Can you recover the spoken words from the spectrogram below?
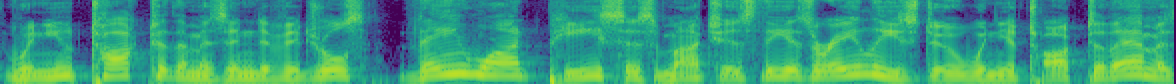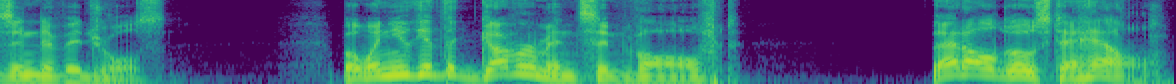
when you talk to them as individuals they want peace as much as the israelis do when you talk to them as individuals but when you get the governments involved that all goes to hell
